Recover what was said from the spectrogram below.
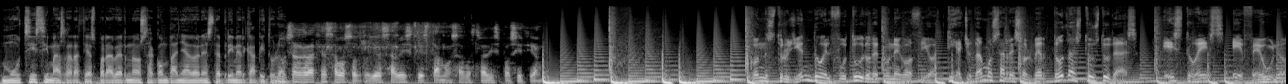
muchísimas gracias por habernos acompañado en este primer capítulo. Muchas gracias a vosotros, ya sabéis que estamos a vuestra disposición. Construyendo el futuro de tu negocio, te ayudamos a resolver todas tus dudas. Esto es F1.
